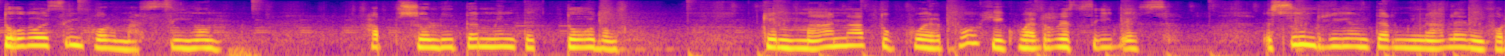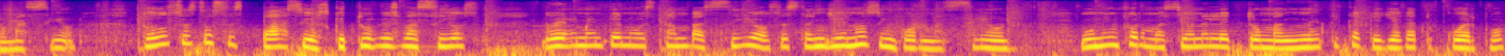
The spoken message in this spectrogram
Todo es información, absolutamente todo que emana tu cuerpo, igual recibes. Es un río interminable de información. Todos estos espacios que tú ves vacíos realmente no están vacíos, están llenos de información una información electromagnética que llega a tu cuerpo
